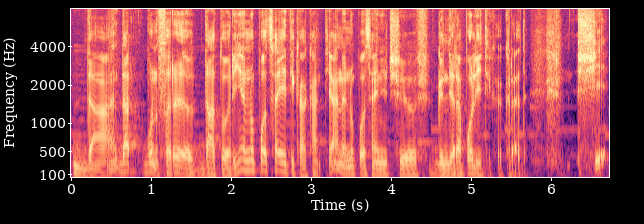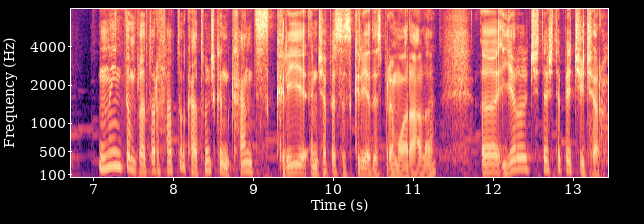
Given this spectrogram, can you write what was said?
Da, dar, bun, fără datorie nu poți să ai etica kantiană, nu poți să ai nici uh, gândirea politică, cred. Și nu întâmplător faptul că atunci când Kant scrie, începe să scrie despre morală, uh, el îl citește pe Cicero.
